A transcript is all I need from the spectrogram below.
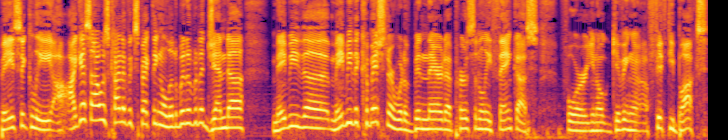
basically I guess I was kind of expecting a little bit of an agenda. Maybe the maybe the commissioner would have been there to personally thank us for you know giving uh, fifty bucks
